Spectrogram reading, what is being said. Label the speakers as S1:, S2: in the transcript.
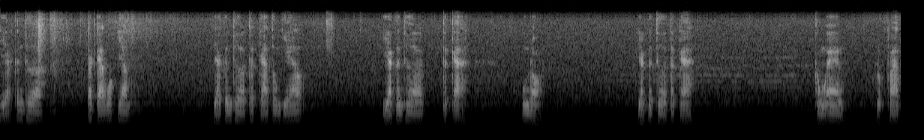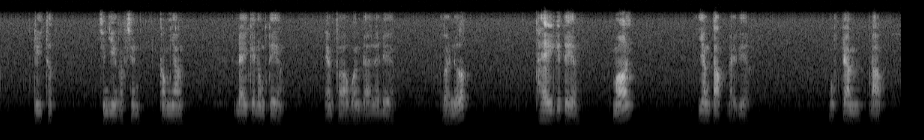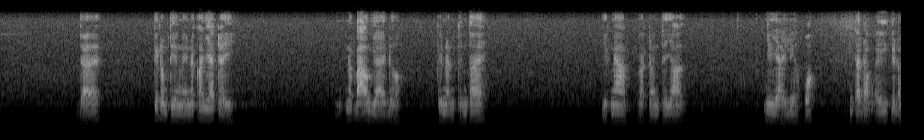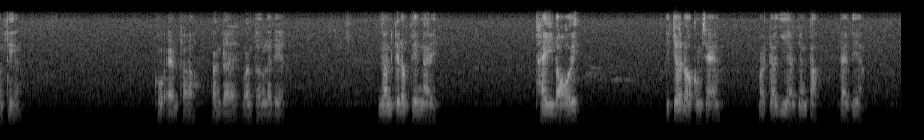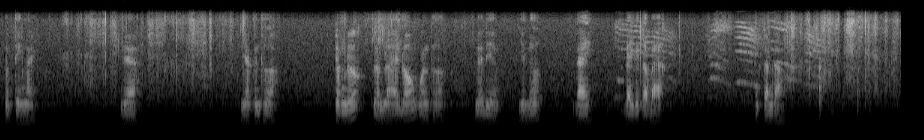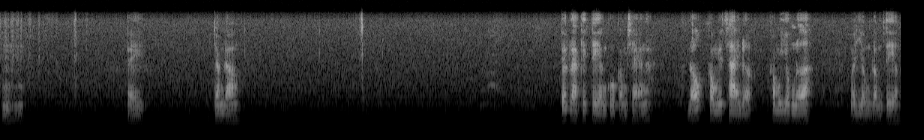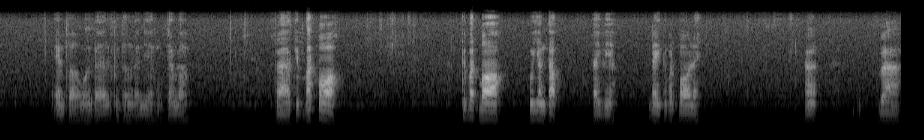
S1: Dạ kính thưa tất cả quốc dân. Dạ kính thưa tất cả tôn giáo. Dạ kính thưa tất cả quân đội. Dạ kính thưa tất cả công an, luật pháp, trí thức, sinh viên học sinh, công nhân. Đây cái đồng tiền em phờ hoàng đế lấy điều về nước thay cái tiền mới dân tộc Đại Việt 100 đồng để cái đồng tiền này nó có giá trị, nó bảo vệ được cái nền kinh tế Việt Nam và trên thế giới. Như vậy Liên Hợp Quốc người ta đồng ý cái đồng tiền của em phờ hoàng đế, hoàng thượng Lê Điền. Nên cái đồng tiền này thay đổi cái chế độ cộng sản mà trở về dân tộc, đại việt đồng tiền này dạ. Dạ kính thưa. Trong nước làm lễ đón hoàng thượng, lễ điền về nước. Đây đây cái tờ bạc. 100 đồng. Ừ. đây 100 đồng. Tức là cái tiền của cộng sản đốt không có xài được, không có dùng nữa, mà dùng đồng tiền em phở hoàng đế bình thường là đi 100 đồng và cái bát bo cái bát bo của dân tộc tại Việt. Đây cái bát bo này. À, và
